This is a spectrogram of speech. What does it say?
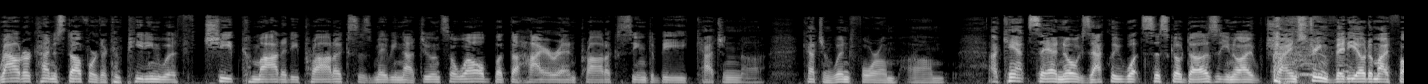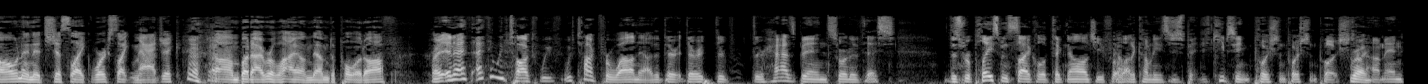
router kind of stuff where they're competing with cheap commodity products is maybe not doing so well, but the higher end products seem to be catching uh, catching wind for them. Um, I can't say I know exactly what Cisco does. You know, I try and stream video to my phone, and it's just like works like magic. Um, but I rely on them to pull it off. Right, and I, I think we've talked we've we've talked for a while now that there there there, there has been sort of this this replacement cycle of technology for a lot of companies just it keeps being pushed and pushed and pushed. Right. Um, and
